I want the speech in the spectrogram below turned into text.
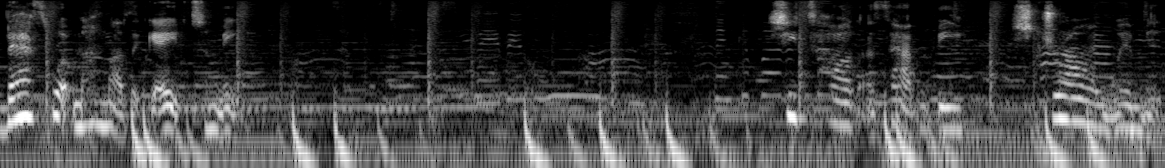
That's what my mother gave to me. She taught us how to be strong women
